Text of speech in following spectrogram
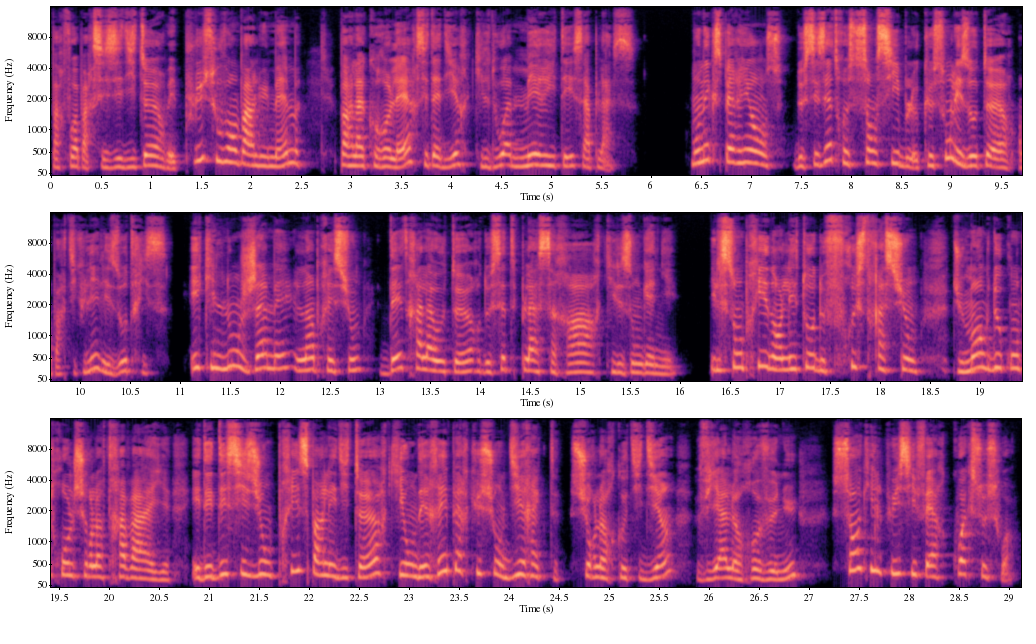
parfois par ses éditeurs, mais plus souvent par lui-même, par la corollaire, c'est-à-dire qu'il doit mériter sa place. Mon expérience de ces êtres sensibles que sont les auteurs, en particulier les autrices, est qu'ils n'ont jamais l'impression d'être à la hauteur de cette place rare qu'ils ont gagnée. Ils sont pris dans l'étau de frustration, du manque de contrôle sur leur travail et des décisions prises par l'éditeur qui ont des répercussions directes sur leur quotidien via leurs revenus sans qu'ils puissent y faire quoi que ce soit.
